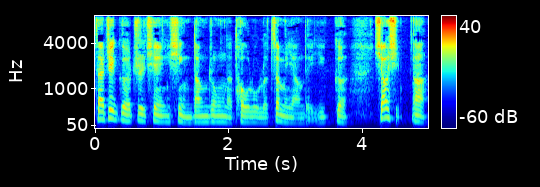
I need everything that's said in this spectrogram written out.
在这个致歉信当中呢，透露了这么样的一个消息啊，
